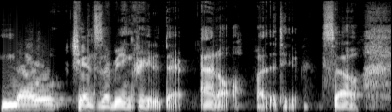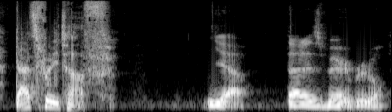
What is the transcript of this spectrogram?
No chances are being created there at all by the team. So that's pretty tough. Yeah, that is very brutal.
